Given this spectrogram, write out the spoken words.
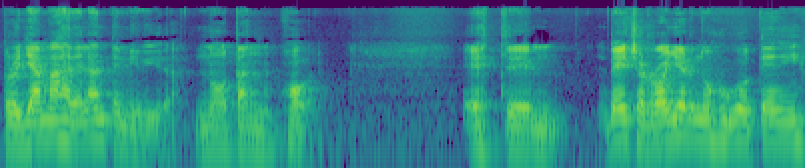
Pero ya más adelante en mi vida, no tan joven. Este, de hecho, Roger no jugó tenis,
